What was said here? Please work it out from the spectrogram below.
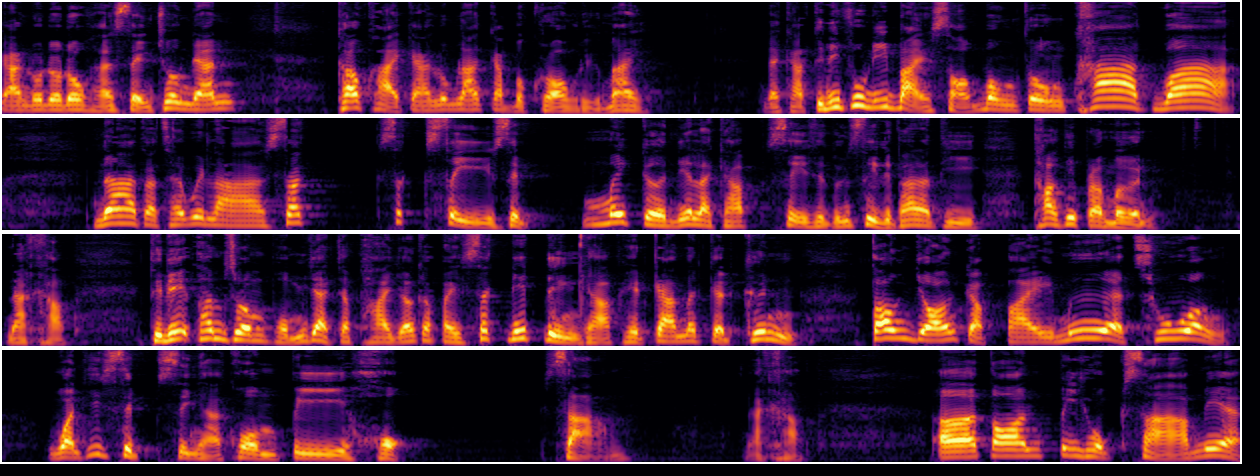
การรณรงค์หาเสียงช่วงนั้น เข้าข่ายการล้มล้างการปกครองหรือไม่ นะครับทีนี้พรุ่งนี้บ่าย2โมงตรงคาดว่าน่าจะใช้เวลาสักสัก 40 ไม่เกินนี้แหละครับ 40ถึง45 นาที เท่าที่ประเมินนะครับทีนี้ท่านผู้ชมผมอยากจะพาย้อนกลับไปสักนิดหนึ่งครับเหตุการณ์มันเกิดขึ้น ต้องย้อนกลับไปเมื่อช่วงวันที่ 10 สิงหาคมปี 63นะครับออตอนปี 63เนี่ย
